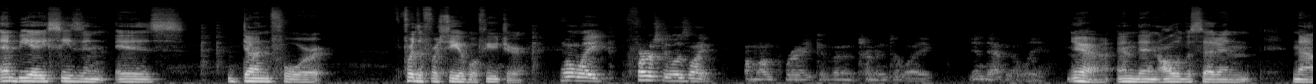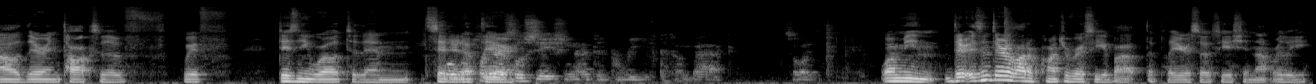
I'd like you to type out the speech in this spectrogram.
NBA season is done for for the foreseeable future. Well, like first it was like a month break, and then it turned into like indefinitely. Yeah, and then all of a sudden now they're in talks of with Disney World to then set well, it the up player there. association had to grieve to come back. So like, Well, I mean, there isn't there a lot of controversy about the player association not really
